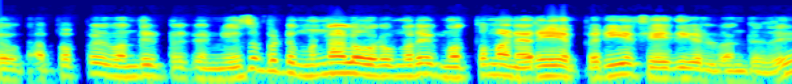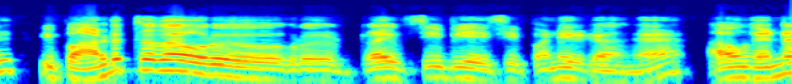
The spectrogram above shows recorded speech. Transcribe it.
அப்பப்ப வந்துட்டு இருக்க நியூஸ் பட் முன்னால ஒரு முறை மொத்தமா நிறைய பெரிய செய்திகள் வந்தது. இப்ப அடுத்ததா ஒரு ஒரு டிரைவ் சிபிஐசி பண்ணிருக்காங்க. அவங்க என்ன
